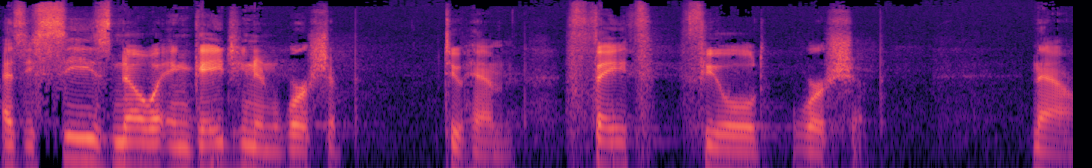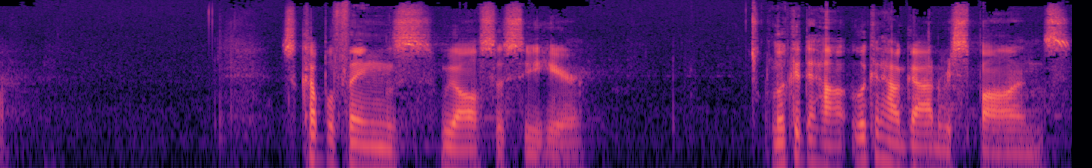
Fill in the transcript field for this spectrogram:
as he sees Noah engaging in worship to him. Faith fueled worship. Now, there's a couple things we also see here. Look at how, look at how God responds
